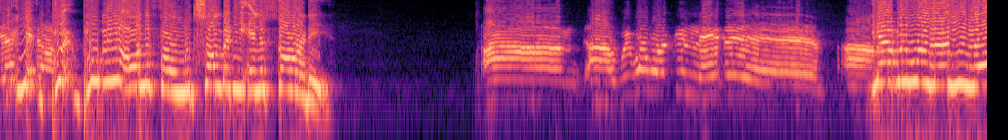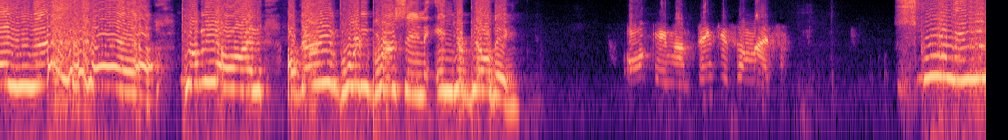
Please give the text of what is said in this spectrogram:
yeah, put, put me on the phone with somebody in authority. Um, uh, we were working late. Uh, uh, Yeah, but we're Put me on a very important person in your building. Okay, ma'am. Thank you so much. Screw you!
